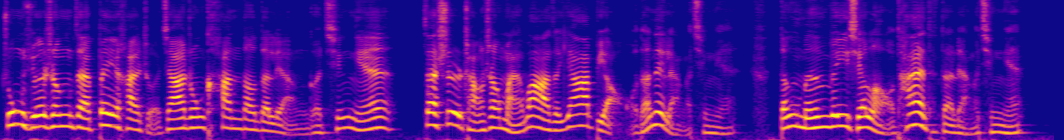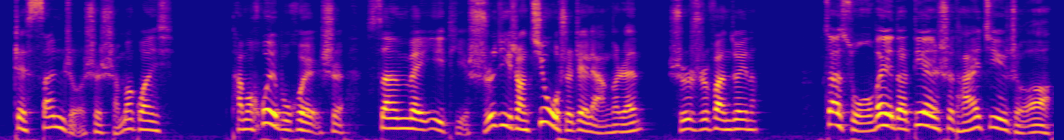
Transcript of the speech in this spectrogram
中学生在被害者家中看到的两个青年，在市场上买袜子压表的那两个青年，登门威胁老太太的两个青年，这三者是什么关系？他们会不会是三位一体？实际上就是这两个人。实施犯罪呢？在所谓的电视台记者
